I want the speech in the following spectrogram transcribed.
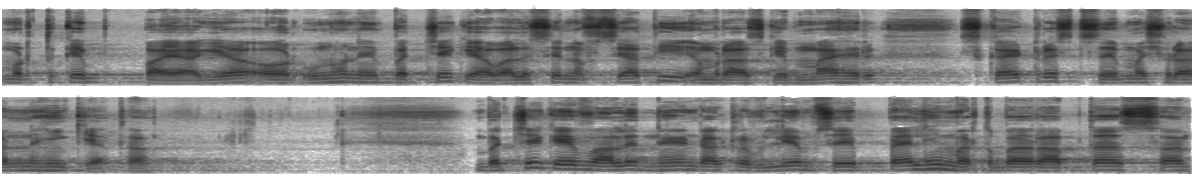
مرتکب پایا گیا اور انہوں نے بچے کے حوالے سے نفسیاتی امراض کے ماہر سکائٹرسٹ سے مشورہ نہیں کیا تھا۔ بچے کے والد نے ڈاکٹر ولیم سے پہلی مرتبہ رابطہ سن،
